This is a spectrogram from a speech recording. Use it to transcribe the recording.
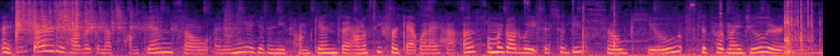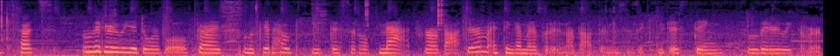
I think I already have like enough pumpkins, so I don't need to get any pumpkins. I honestly forget what I have. Oh my god, wait, this would be so cute to put my jewelry in. That's literally adorable. Guys, look at how cute this little mat for our bathroom. I think I'm gonna put it in our bathroom. This is the cutest thing literally ever.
